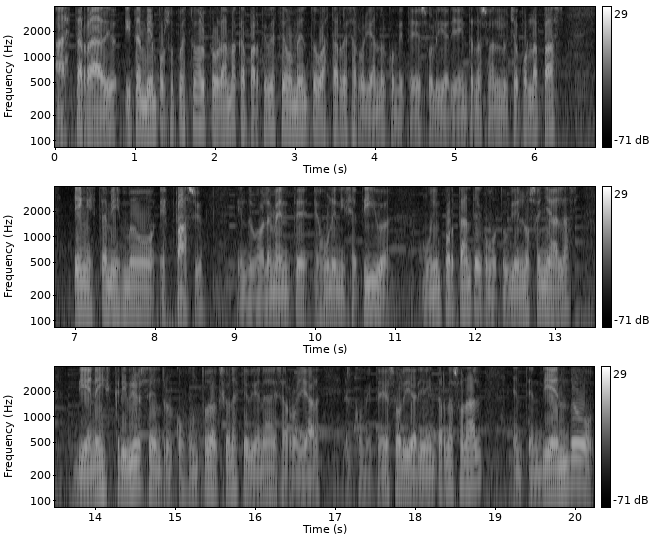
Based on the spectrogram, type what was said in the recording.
a esta radio y también por supuesto al programa que a partir de este momento va a estar desarrollando el Comité de Solidaridad Internacional y Lucha por la Paz en este mismo espacio. Indudablemente es una iniciativa muy importante que, como tú bien lo señalas, viene a inscribirse dentro del conjunto de acciones que viene a desarrollar el Comité de Solidaridad Internacional, entendiendo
